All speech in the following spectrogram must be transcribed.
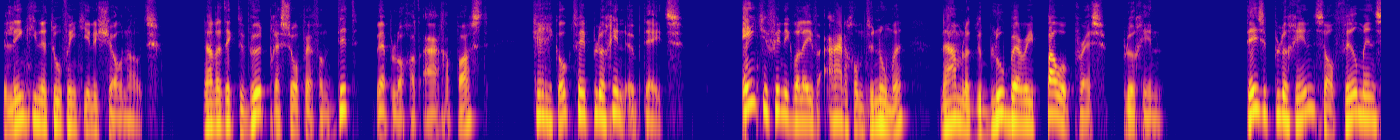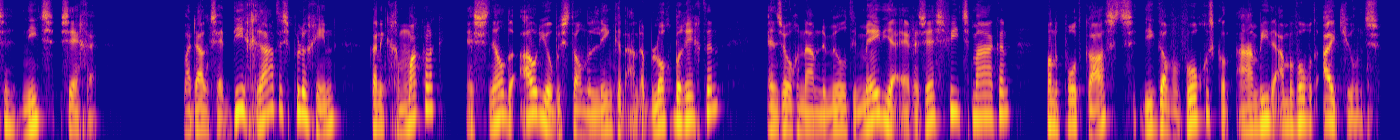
De link hier naartoe vind je in de show notes. Nadat ik de WordPress software van dit weblog had aangepast, kreeg ik ook twee plugin updates. Eentje vind ik wel even aardig om te noemen, namelijk de Blueberry PowerPress plugin. Deze plugin zal veel mensen niets zeggen. Maar dankzij die gratis plugin kan ik gemakkelijk en snel de audiobestanden linken aan de blogberichten en zogenaamde multimedia RSS feeds maken van de podcasts die ik dan vervolgens kan aanbieden aan bijvoorbeeld iTunes.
